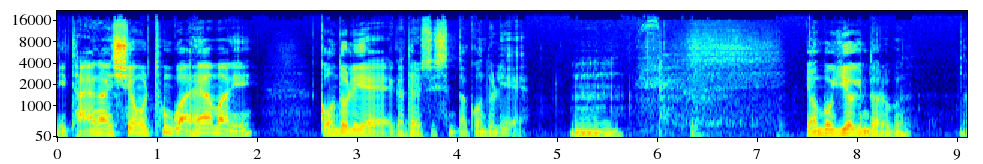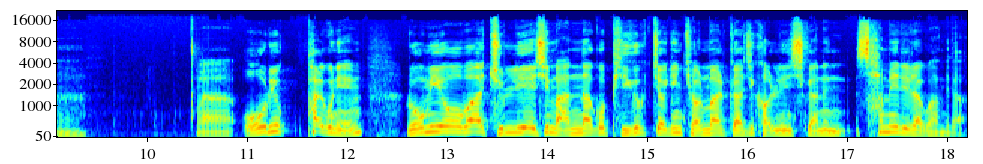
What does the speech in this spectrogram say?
이 다양한 시험을 통과해야만이 곤돌리에가 될 수 있습니다. 곤돌리에. 음. 연봉 2억입니다, 여러분. 아, 아, 5689님. 로미오와 줄리엣이 만나고 비극적인 결말까지 걸린 시간은 3일이라고 합니다.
